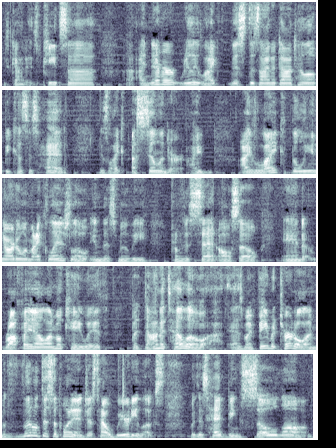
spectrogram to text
He's got his pizza. Uh, I never really liked this design of Donatello because his head is like a cylinder. I I like the Leonardo and Michelangelo in this movie from this set also, and Raphael I'm okay with. But Donatello, uh, as my favorite turtle, I'm a little disappointed at just how weird he looks, with his head being so long.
